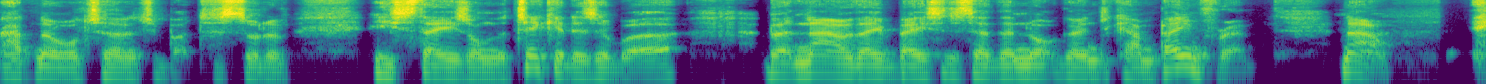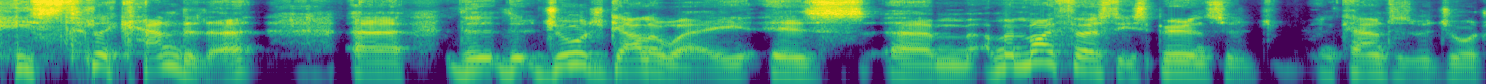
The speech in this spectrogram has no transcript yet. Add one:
had no alternative but to sort of he stays on the ticket as it were but now they basically said they're not going to campaign for him. Now he's still a candidate. Uh, the, the, George Galloway is. Um, I mean, my first experience of encounters with George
